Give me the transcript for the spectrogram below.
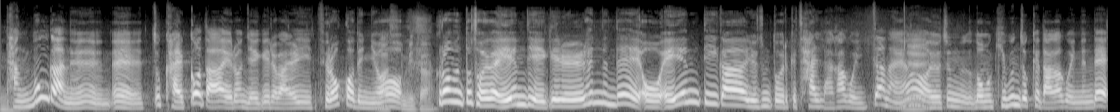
음. 당분간은 예, 쭉갈 거다 이런 얘기를 많이 들었거든요. 맞습니다. 그러면 또 저희가 AMD 얘기를 했는데 어, AMD가 요즘 또 이렇게 잘 나가고 있잖아요. 네. 요즘 너무 기분 좋게 나가고 있는데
